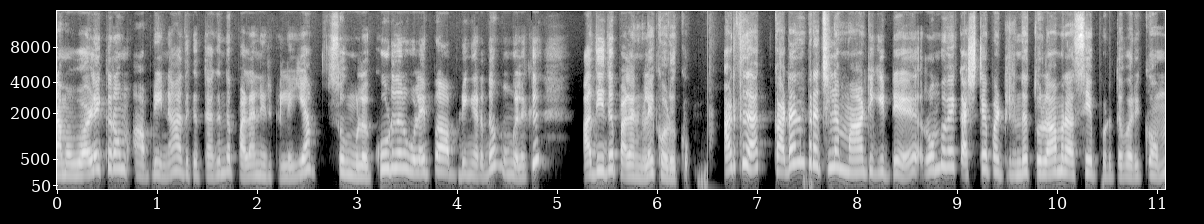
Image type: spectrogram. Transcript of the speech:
நம்ம உழைக்கிறோம் அப்படின்னா அதுக்கு தகுந்த பலன் இருக்கு இல்லையா? சோ உங்களுக்கு கூடுதல் உழைப்பு அப்படிங்கிறதும் உங்களுக்கு அதீத பலன்களை கொடுக்கும். அடுத்ததா கடன் பிரச்சனை மாட்டிக்கிட்டு ரொம்பவே கஷ்டப்பட்டு இருந்த துலாம் ராசியை பொறுத்த வரைக்கும்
